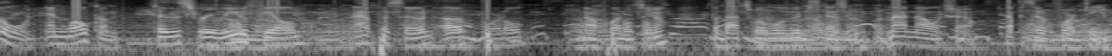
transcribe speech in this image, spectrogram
Hello and welcome to this review film episode of Portal, not Portal 2, but that's what we'll be discussing. Matt Knowledge Show, episode 14.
